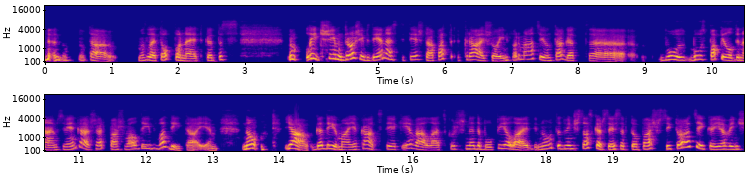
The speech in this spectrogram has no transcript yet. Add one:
nu, nu, tā mazliet oponēt, ka tas. Nu, līdz šim drošības dienesti tieši tāpat krāja šo informāciju, un tagad uh, būs, būs papildinājums vienkārši ar pašvaldību vadītājiem. Nu, jā, gadījumā, ja kāds tiek ievēlēts, kurš nedabū pielaidi, nu, tad viņš saskarsies ar to pašu situāciju, ka ja viņš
